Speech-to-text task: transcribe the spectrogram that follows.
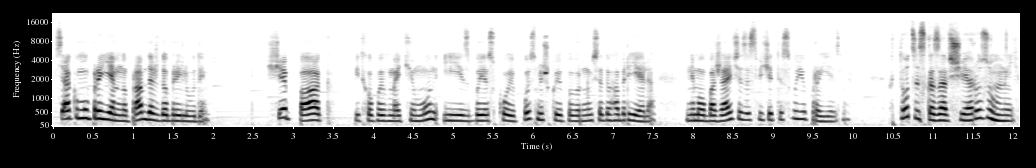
Всякому приємно, правда ж, добрі люди? Ще пак, підхопив Меттю Мун і з боязкою посмішкою повернувся до Габріеля, немов бажаючи засвідчити свою приязнь. Хто це сказав, що я розумний?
